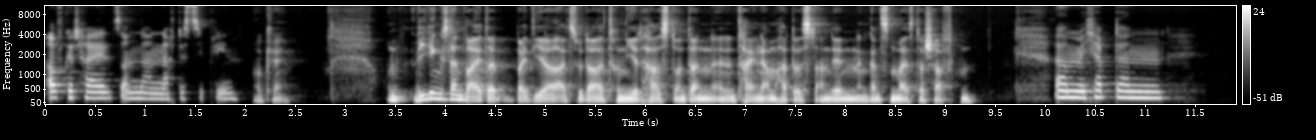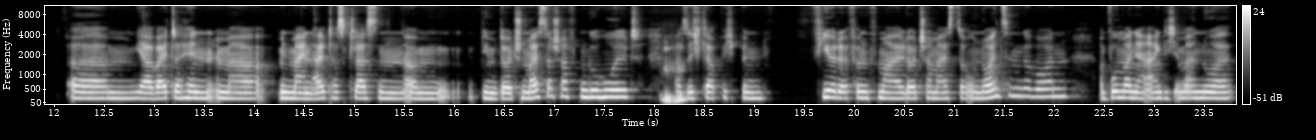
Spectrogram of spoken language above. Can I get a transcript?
aufgeteilt, sondern nach Disziplinen. Okay. Und wie ging es dann weiter bei dir, als du da trainiert hast und dann äh, Teilnahme hattest an den ganzen Meisterschaften? Ähm, ich habe dann ähm, ja weiterhin immer in meinen Altersklassen ähm, die deutschen Meisterschaften geholt. Mhm. Also ich glaube, ich bin vier oder fünfmal deutscher Meister U19 geworden, obwohl man ja eigentlich immer nur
